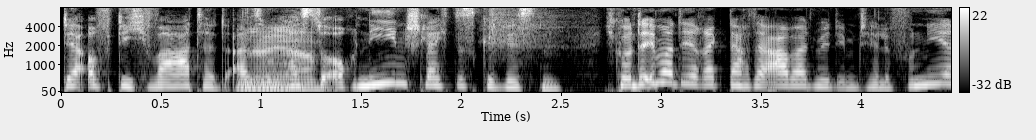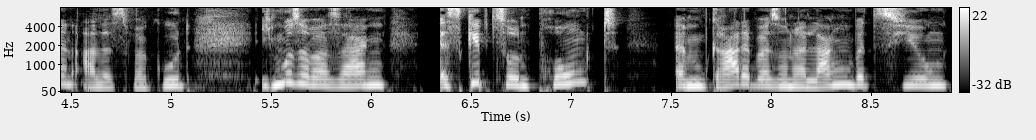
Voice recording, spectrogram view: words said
der auf dich wartet. Also naja. hast du auch nie ein schlechtes Gewissen. Ich konnte immer direkt nach der Arbeit mit ihm telefonieren, alles war gut. Ich muss aber sagen, es gibt so einen Punkt, ähm, gerade bei so einer langen Beziehung,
